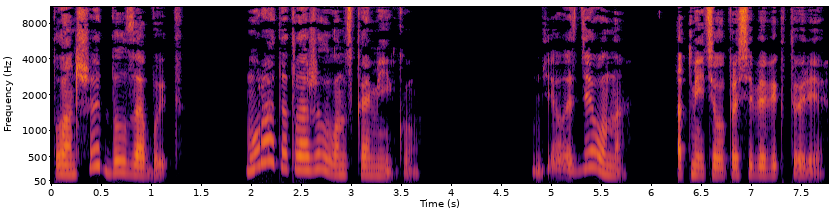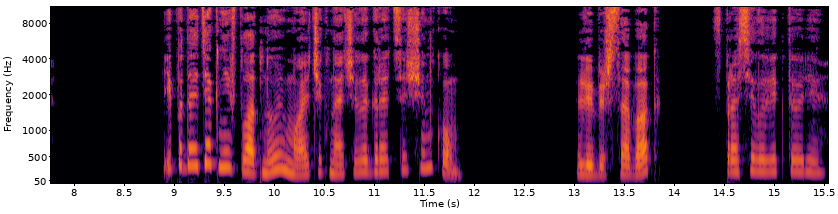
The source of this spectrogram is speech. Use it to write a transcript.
Планшет был забыт. Мурат отложил на скамейку. «Дело сделано», — отметила про себя Виктория. И, подойдя к ней вплотную, мальчик начал играть со щенком. «Любишь собак?» — спросила Виктория.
